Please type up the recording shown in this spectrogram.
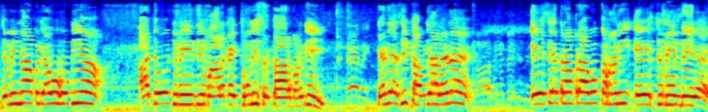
ਜ਼ਮੀਨਾਂ ਉਪਜਾਊ ਹੋ ਗਈਆਂ। ਅੱਜ ਉਹ ਜ਼ਮੀਨ ਦੀ ਮਾਲਕ ਇੱਥੋਂ ਦੀ ਸਰਕਾਰ ਬਣ ਗਈ। ਕਹਿੰਦੇ ਅਸੀਂ ਕਬਜ਼ਾ ਲੈਣਾ ਇਸੇ ਤਰ੍ਹਾਂ ਭਰਾਵੋ, ਕਹਾਣੀ ਇਸ ਜ਼ਮੀਨ ਦੀ ਹੈ।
